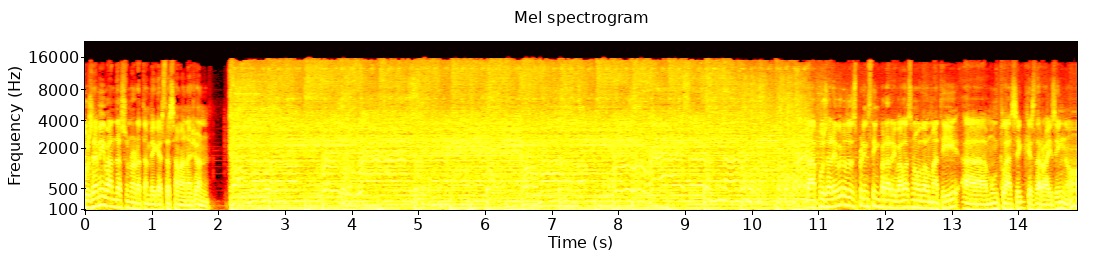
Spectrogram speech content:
Posem-hi banda sonora també aquesta setmana, John. Va, posaré Bruce Springsteen per arribar a les 9 del matí eh, amb un clàssic, que és The Rising, no?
